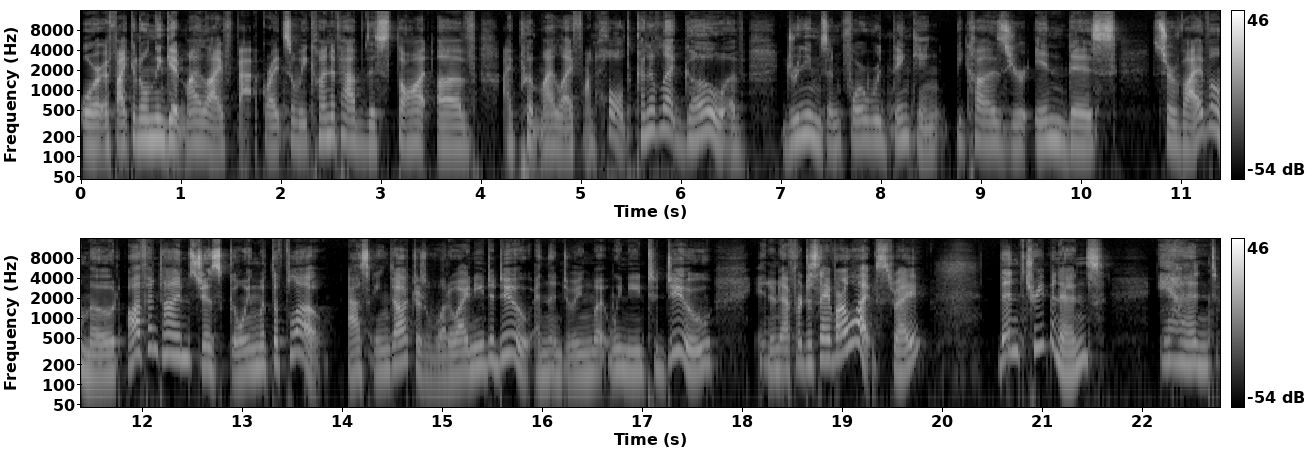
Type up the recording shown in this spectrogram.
or if I could only get my life back, right? So we kind of have this thought of, I put my life on hold, kind of let go of dreams and forward thinking because you're in this survival mode, oftentimes just going with the flow, asking doctors, what do I need to do? And then doing what we need to do in an effort to save our lives, right? Then the treatment ends, and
